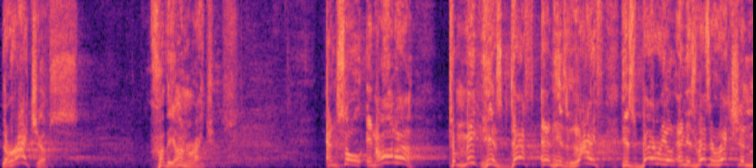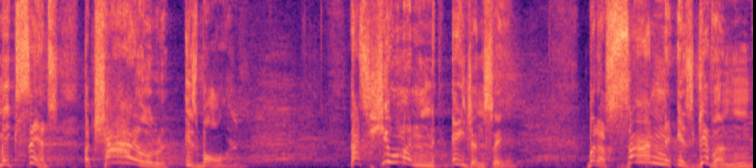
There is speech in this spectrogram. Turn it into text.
the righteous for the unrighteous. And so, in order to make his death and his life, his burial and his resurrection make sense, a child is born. That's human agency. But a son is given,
